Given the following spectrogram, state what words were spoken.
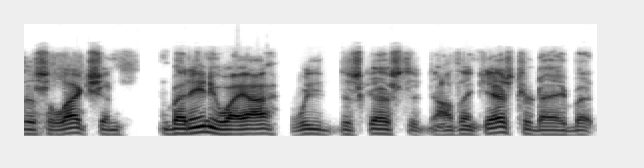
this election. But anyway, I we discussed it I think yesterday, but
